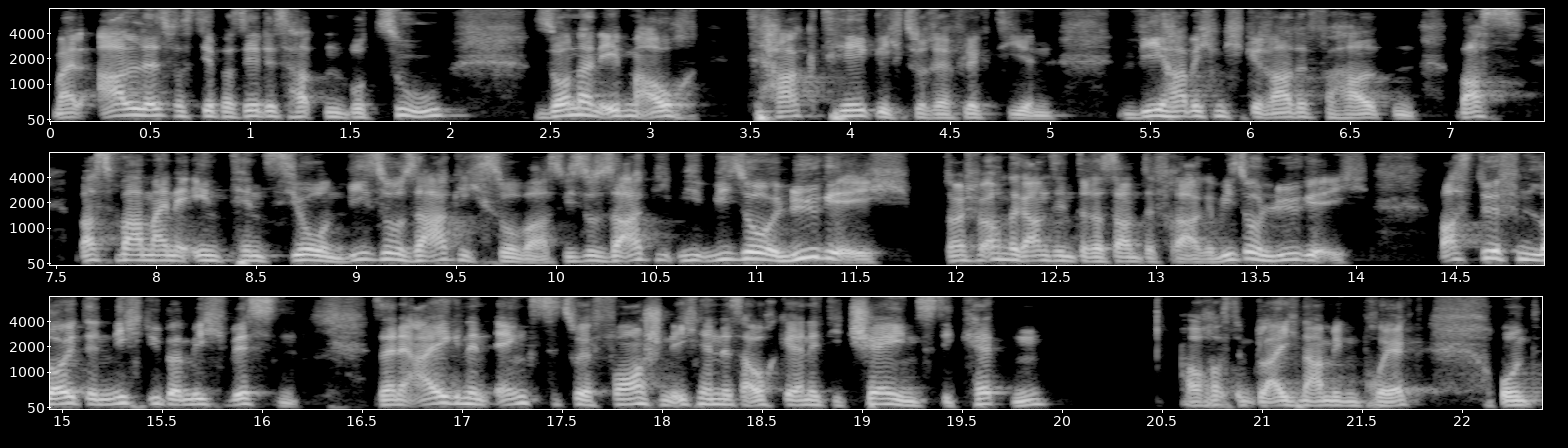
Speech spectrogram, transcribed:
weil alles, was dir passiert ist, hat ein wozu, sondern eben auch tagtäglich zu reflektieren. Wie habe ich mich gerade verhalten? Was, was war meine Intention? Wieso sage ich sowas? Wieso, sag ich, wieso lüge ich? Zum Beispiel auch eine ganz interessante Frage. Wieso lüge ich? Was dürfen Leute nicht über mich wissen? Seine eigenen Ängste zu erforschen. Ich nenne es auch gerne die Chains, die Ketten auch aus dem gleichnamigen Projekt. Und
